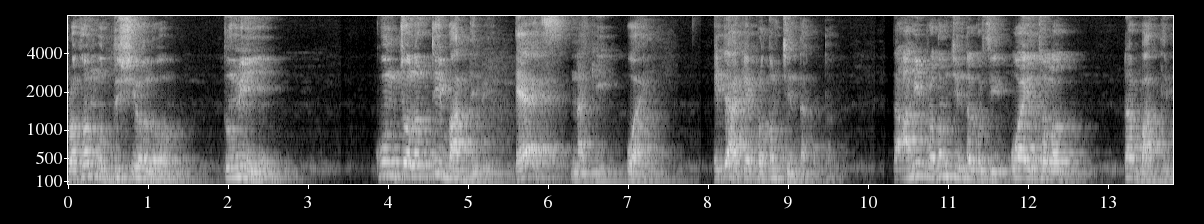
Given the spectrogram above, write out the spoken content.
প্রথম উদ্দেশ্য হলো তুমি কোন চলকটি বাদ দিবে, এক্স নাকি ওয়াই? এটা আগে প্রথম চিন্তা করতে হবে। তা আমি প্রথম চিন্তা করছি, ওয়াই চলকটা বাদ দিব,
